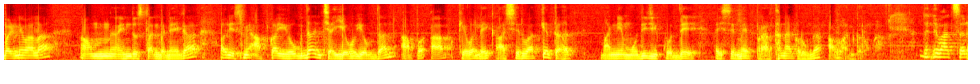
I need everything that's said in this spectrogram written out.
बढ़ने वाला हिंदुस्तान बनेगा। और इसमें आपका योगदान चाहिए। वो योगदान आप आप केवल एक आशीर्वाद के तहत माननीय मोदी जी को दे ऐसे मैं प्रार्थना करूँगा आह्वान करूँगा। धन्यवाद सर।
